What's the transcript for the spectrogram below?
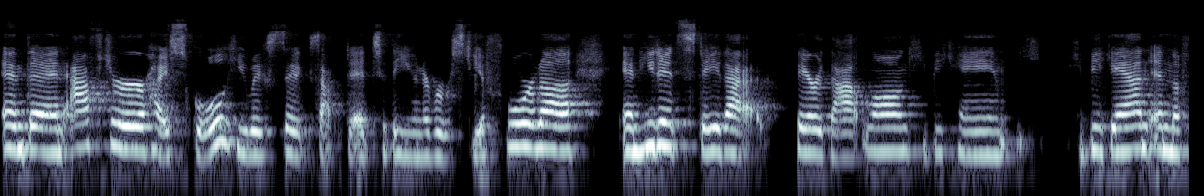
And then after high school, he was accepted to the University of Florida, and he didn't stay that there that long. He became he began in the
